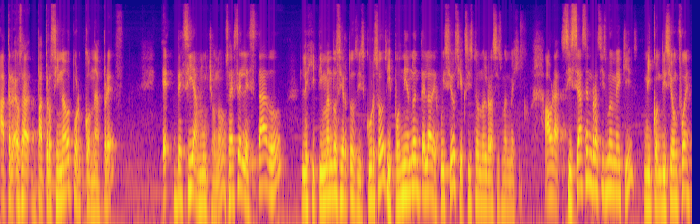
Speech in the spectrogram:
o sea, patrocinado por CONAPRED, eh, decía mucho, ¿no? O sea, es el Estado legitimando ciertos discursos y poniendo en tela de juicio si existe o no el racismo en México. Ahora, si se hace en racismo MX, mi condición fue,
